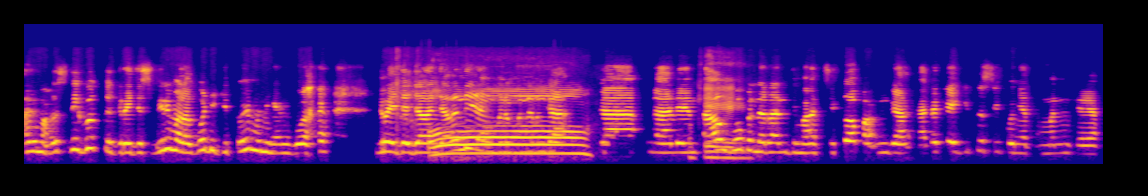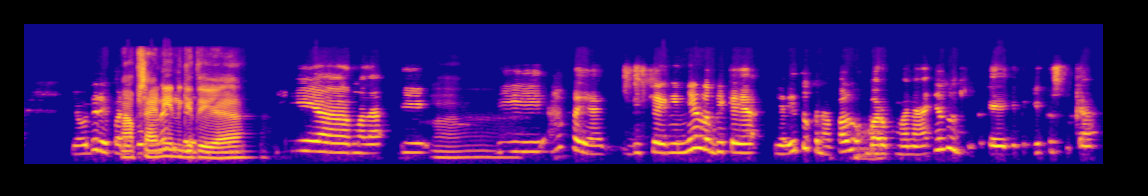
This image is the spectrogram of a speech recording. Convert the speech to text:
aduh males nih gue ke gereja sendiri malah gue digituin mendingan gue gereja jalan-jalan oh. nih yang bener-bener nggak nggak nggak ada yang okay. tahu gue beneran di masjid itu apa enggak. Ada kayak gitu sih punya temen kayak ya udah daripada ngabsenin gitu ya Iya, malah di hmm. di apa ya? Dicenginnya lebih kayak ya itu kenapa lu baru ke mana aja lu gitu kayak gitu-gitu sih Kak.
